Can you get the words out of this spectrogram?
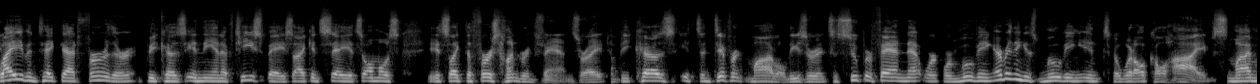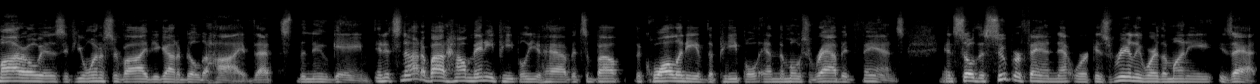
well, even take that further because in the NFT space, I could say it's almost it's like the first hundred fans, right? Because it's a different model. These are it's a super fan network. We're moving, everything is moving into what I'll call hives. My motto is if you want to survive, you got to build a hive. That's the new game. And it's not about how many people you have, it's about the quality of the people and the most rabid fans. And so the super fan network is really where the money is at.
